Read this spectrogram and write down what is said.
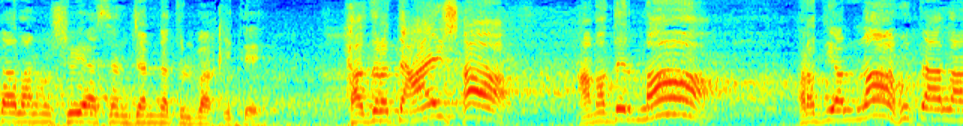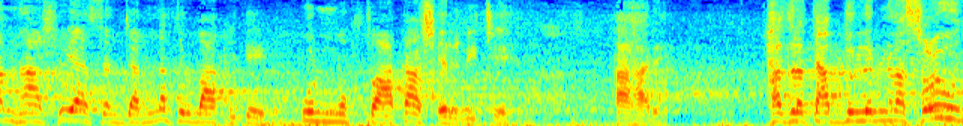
তালু শুয়ে আছেন জান্নাতুল বাকিতে। হাজরাতে আয়েশা, আমাদের মা রাজি আল্লাহ তালহা শুয়ে আছেন জান্নাতুল বাকিতে, উন্মুক্ত আকাশের নিচে। আহারে, হাজরত আব্দুল্লাহ মাসউদ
